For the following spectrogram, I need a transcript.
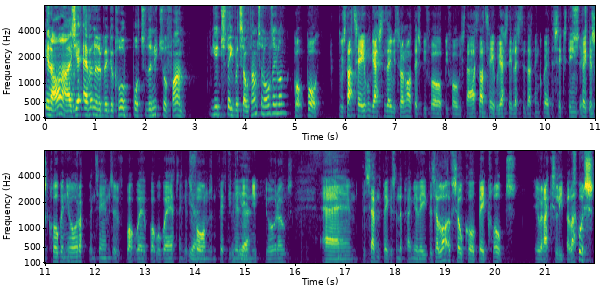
in our eyes, yeah, Everton are a bigger club, but to the neutral fan, you'd stay with Southampton all day long. But but there was that table yesterday. We were talking about this before before we started. That table yesterday listed, I think, we're the 16th 16th. biggest club in Europe in terms of what we're what we're worth. I think it's Yeah. 450 million eu- euros. Um, the seventh biggest in the Premier League. There's a lot of so-called big clubs who are actually below us.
